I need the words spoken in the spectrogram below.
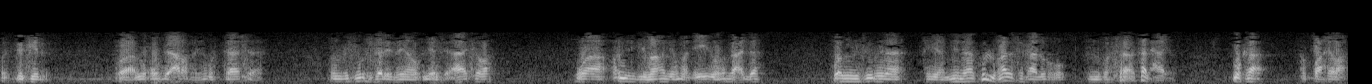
والذكر والوقوف بعرفة يوم التاسع والبيت مختلفه يوم العاشره ورمي الجمار يوم العيد وما بعده والمبيت من أيام منها كل هذا تفعله النفساء كالحائض وكالطاهرات.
